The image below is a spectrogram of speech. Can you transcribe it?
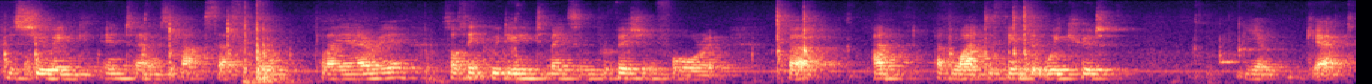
pursuing in terms of accessible play area. So I think we do need to make some provision for it, but I'd, I'd like to think that we could yeah, get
